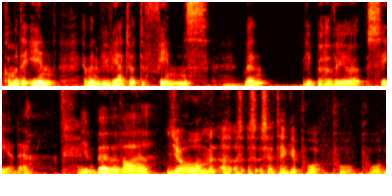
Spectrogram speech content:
Kommer det in, jag menar, vi vet ju att det finns men vi behöver ju se det. Vi behöver vara... Ja, men alltså, så jag tänker på, på, på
